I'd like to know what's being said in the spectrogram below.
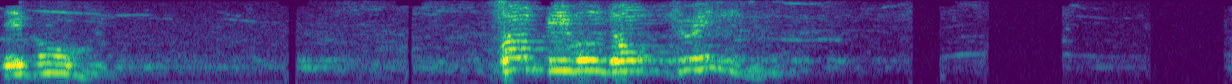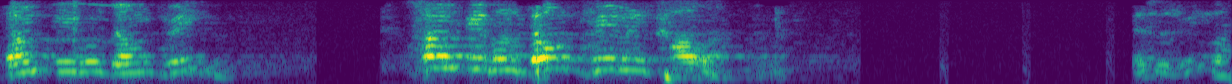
They're gone. Some people don't dream. Some people don't dream. Some people don't dream in color. This is real.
